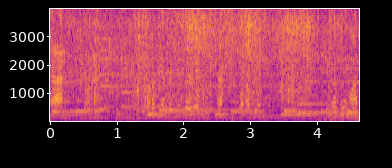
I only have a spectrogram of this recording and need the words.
হ্যাঁ? মাছ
